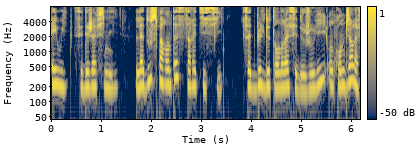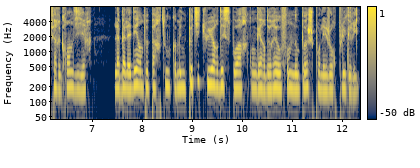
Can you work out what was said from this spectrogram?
Eh oui, c'est déjà fini. La douce parenthèse s'arrête ici. Cette bulle de tendresse et de jolie, on compte bien la faire grandir, la balader un peu partout comme une petite lueur d'espoir qu'on garderait au fond de nos poches pour les jours plus gris.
